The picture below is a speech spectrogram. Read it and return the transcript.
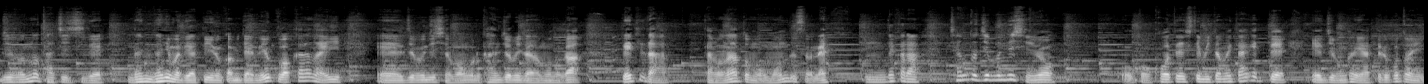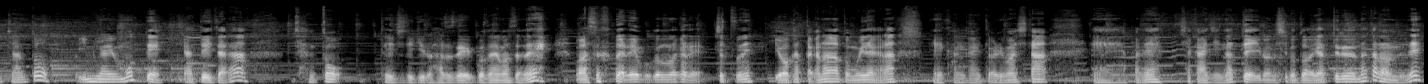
自分の立ち位置で何、何までやっていいのかみたいなよくわからない、えー、自分自身を守る感情みたいなものが出てただろうなとも思うんですよね。うん、だから、ちゃんと自分自身をこう肯定して認めてあげて、え、自分がやってることにちゃんと意味合いを持ってやっていたら、ちゃんと提示できるはずでございますよね。まあそこがね、僕の中でちょっとね、弱かったかなと思いながら、えー、考えておりました。えー、やっぱね、社会人になっていろんな仕事をやってる中なのでね、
